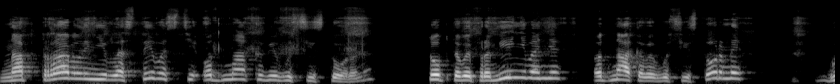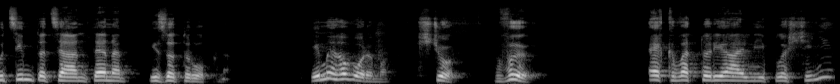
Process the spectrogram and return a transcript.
направлені властивості однакові в усі сторони, тобто випромінювання однакове в усі сторони, буцімто ця антена ізотропна. І ми говоримо, що в екваторіальній площині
